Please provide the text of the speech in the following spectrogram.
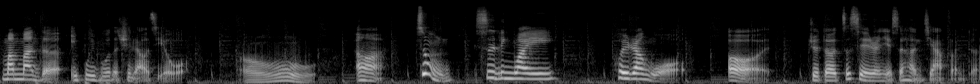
慢慢的一步一步的去了解我，哦，嗯，这种是另外会让我呃觉得这些人也是很加分的，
